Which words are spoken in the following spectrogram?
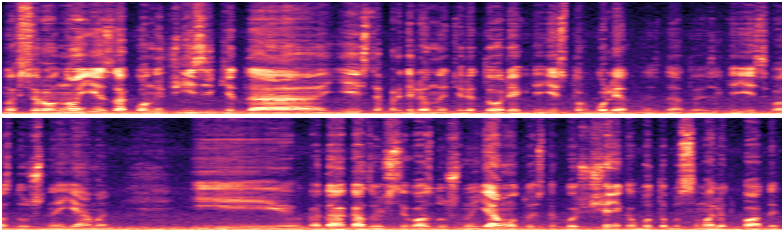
Но все равно есть законы физики, да, есть определенные территории, где есть турбулентность, да, то есть где есть воздушные ямы, и когда оказываешься в воздушную яму, то есть такое ощущение, как будто бы самолет падает.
